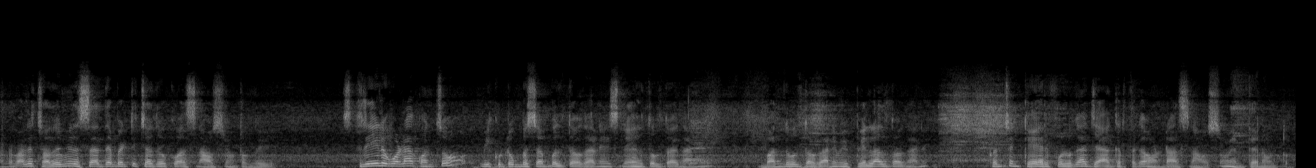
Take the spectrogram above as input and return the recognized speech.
అందువల్ల చదువు మీద శ్రద్ధ పెట్టి చదువుకోవాల్సిన అవసరం ఉంటుంది. స్త్రీలు కూడా కొంచెం మీ కుటుంబ సభ్యులతో కానీ స్నేహితులతో కానీ బంధువులతో కానీ మీ పిల్లలతో కానీ కొంచెం కేర్ఫుల్గా జాగ్రత్తగా ఉండాల్సిన అవసరం ఎంతైనా ఉంటుంది.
